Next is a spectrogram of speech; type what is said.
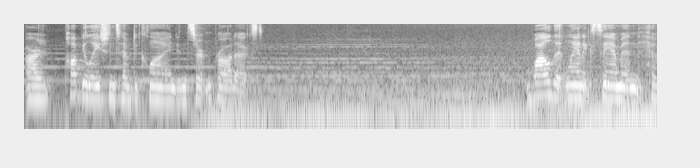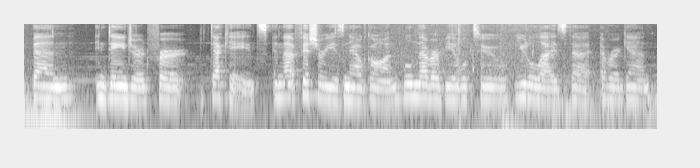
our populations have declined in certain products. Wild Atlantic salmon have been endangered for decades, and that fishery is now gone. We'll never be able to utilize that ever again.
